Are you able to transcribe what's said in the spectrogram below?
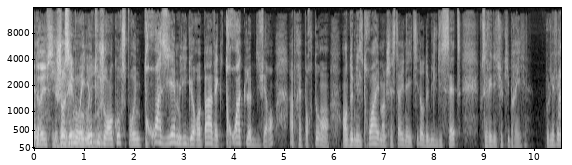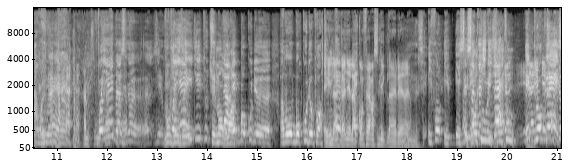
beaucoup de réussite. José José Mourinho, Mourinho. toujours en course pour une troisième Ligue Europa avec trois clubs différents, après Porto en, en 2003 et Manchester United en 2017. Vous avez des yeux qui brillent. Vous lui avez Ah écrit oui, ouais. un petit Vous voyez, parce que, euh, Mon vous voyez, José, il dit tout de suite là, avec beaucoup de, avec beaucoup Et d'opportunités. il a gagné la Mais Conference League l'année dernière. c'est- Il faut, et, et c'est ça que je il disais. Il des progresse.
